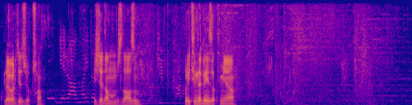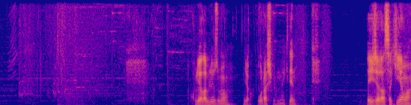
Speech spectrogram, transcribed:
Kule vereceğiz yoksa. Ejder de almamız lazım. Bu itim de base atayım ya. Kule alabiliyoruz mu? Yok uğraşmayalım gidelim. Ejder alsak iyi ama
